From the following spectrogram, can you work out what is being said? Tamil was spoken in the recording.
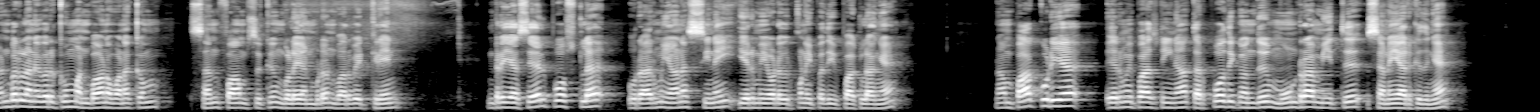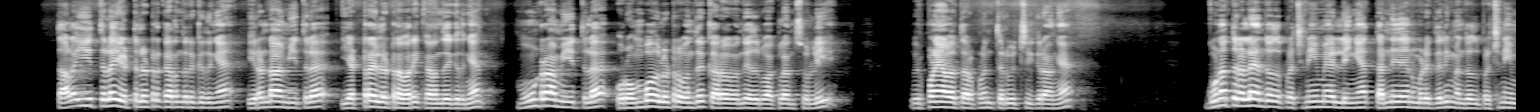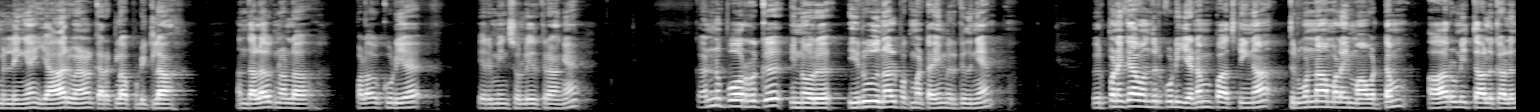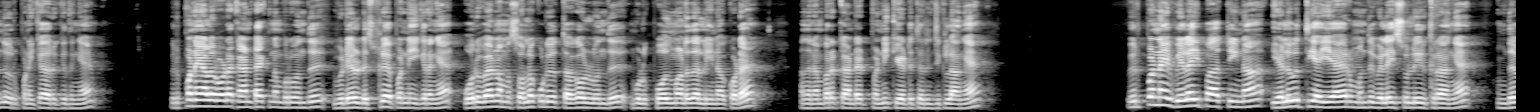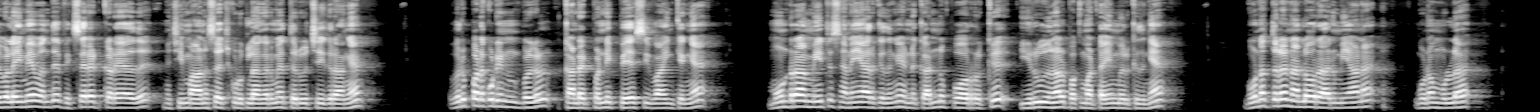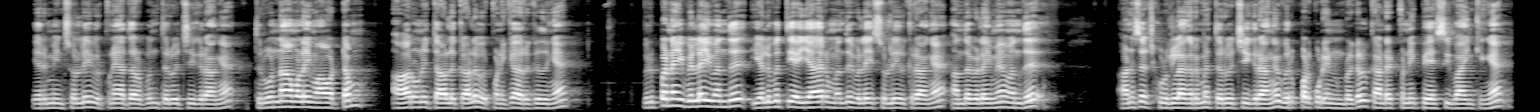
நண்பர்கள் அனைவருக்கும் அன்பான வணக்கம். சன் ஃபார்ம்ஸுக்கு உங்களை அன்புடன் வரவேற்கிறேன். இன்றைய சேல் போஸ்ட்டில் ஒரு அருமையான சினை எருமையோட விற்பனை பதிவு பார்க்கலாங்க. நாம் பார்க்கக்கூடிய எருமை பார்த்துட்டிங்கன்னா தற்போதைக்கு வந்து மூன்றாம் ஈத்து சினையாக இருக்குதுங்க. தலையீத்தில் எட்டு லிட்டர் கறந்துருக்குதுங்க. இரண்டாம் ஈத்தில் எட்டரை லிட்டர் வரை கறந்துருக்குதுங்க. மூன்றாம் ஈத்தில் ஒரு ஒம்பது லிட்டர் வந்து கற வந்து எதிர்பார்க்கலான்னு சொல்லி விற்பனையாளர் தரப்புலையும் தெரிவிச்சுக்கிறாங்க குணத்துலலாம் எந்த ஒரு பிரச்சனையுமே இல்லைங்க. தண்ணி தேனம் எடுக்கிறதுலையும் எந்த ஒரு பிரச்சனையும் இல்லைங்க. யார் வேணாலும் கரெக்டாக பிடிக்கலாம். அந்த அளவுக்கு நல்லா பழகக்கூடிய எருமைன்னு சொல்லியிருக்கிறாங்க. கன்று போடுறதுக்கு இன்னொரு இருபது நாள் பக்கமாக டைம் இருக்குதுங்க. விற்பனைக்காக வந்திருக்கக்கூடிய இடம் பார்த்துட்டிங்கன்னா திருவண்ணாமலை மாவட்டம் ஆருணி தாலுக்காலேருந்து விற்பனைக்காக இருக்குதுங்க. விற்பனையாளரோட கான்டாக்ட் நம்பர் வந்து வீடியோவில் டிஸ்ப்ளே பண்ணிக்கிறேங்க. ஒருவேளை நம்ம சொல்லக்கூடிய தகவல் வந்து உங்களுக்கு போதுமானதாக இல்லைன்னா கூட அந்த நம்பரை கான்டாக்ட் பண்ணி கேட்டு தெரிஞ்சுக்கலாங்க. விற்பனை விலை பார்த்தீங்கன்னா எழுபத்தி ஐயாயிரம் வந்து விலை சொல்லியிருக்கிறாங்க. இந்த விலையுமே வந்து ஃபிக்ஸட் ரேட் கிடையாது. நிச்சயமாக அனுசரித்து கொடுக்கலாங்கிற மாதிரி தெரிவிச்சுக்கிறாங்க விருப்பப்படக்கூடிய நண்பர்கள் கான்டாக்ட் பண்ணி பேசி வாங்கிக்கோங்க. மூன்றாம் மீட்டு சினையாக இருக்குதுங்க. இன்னும் கண்ணு போடுறதுக்கு இருபது நாள் பக்கமாக டைம் இருக்குதுங்க. குணத்தில் நல்ல ஒரு அருமையான குணமுள்ள எருமின்னு சொல்லி விற்பனையாக தரப்புன்னு தெரிவிச்சுக்கிறாங்க திருவண்ணாமலை மாவட்டம் ஆரோணி தாலுக்காவில் விற்பனைக்காக இருக்குதுங்க. விற்பனை விலை வந்து எழுபத்தி ஐயாயிரம் வந்து விலை சொல்லியிருக்கிறாங்க. அந்த விலையுமே வந்து அனுசரித்து கொடுக்கலாங்கிற மாதிரி தெரிவிச்சுக்கிறாங்க. விருப்பக்கூடிய நண்பர்கள் கான்டாக்ட் பண்ணி பேசி வாங்கிக்கோங்க.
